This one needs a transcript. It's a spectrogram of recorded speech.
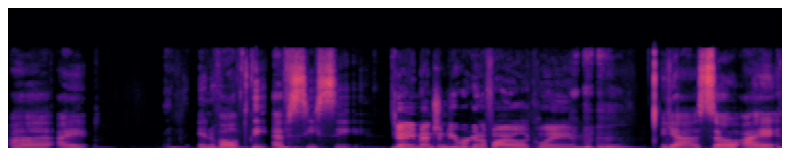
uh, I involved the FCC. Yeah, you mentioned you were gonna file a claim. Yeah, so I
